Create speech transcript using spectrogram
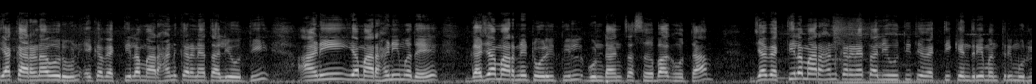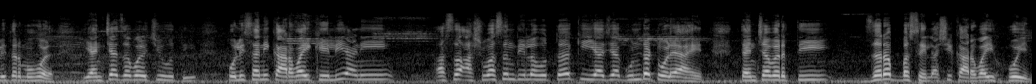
या कारणावरून एका व्यक्तीला मारहाण करण्यात आली होती आणि या मारहाणीमध्ये गजा मारणे टोळीतील गुंडांचा सहभाग होता. ज्या व्यक्तीला मारहाण करण्यात आली होती ती व्यक्ती केंद्रीय मंत्री मुरलीधर मोहोळ यांच्या जवळची होती. पोलिसांनी कारवाई केली आणि असं आश्वासन दिलं होतं की या ज्या गुंड टोळ्या आहेत त्यांच्यावरती जरब बसेल अशी कारवाई होईल.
